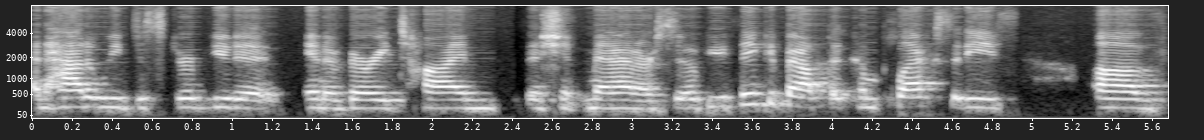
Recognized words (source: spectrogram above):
and how do we distribute it in a very time efficient manner. So if you think about the complexities of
